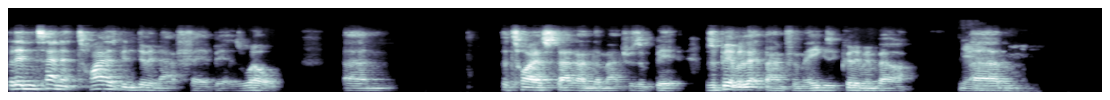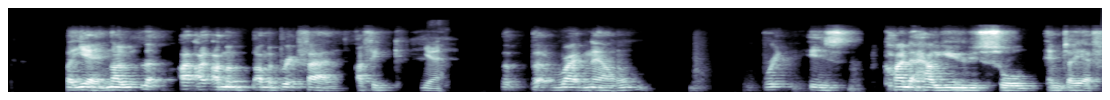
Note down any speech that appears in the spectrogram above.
but then saying that Taya's been doing that a fair bit as well. Um, the Taya Statlander match was a bit was a bit of a letdown for me because it could have been better. Yeah. Um, but yeah, no, look, I, am a I'm a Britt fan. I think. Yeah. But but right now, Britt is kind of how you saw MJF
